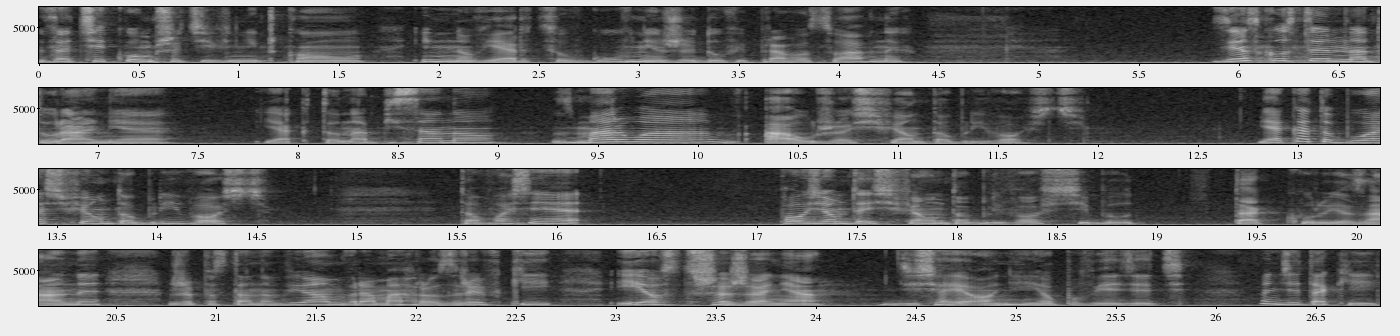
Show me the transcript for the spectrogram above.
zaciekłą przeciwniczką innowierców, głównie Żydów i prawosławnych. W związku z tym naturalnie, jak to napisano, zmarła w aurze świątobliwości. Jaka to była świątobliwość? To właśnie poziom tej świątobliwości był tak kuriozalny, że postanowiłam w ramach rozrywki i ostrzeżenia dzisiaj o niej opowiedzieć. Będzie taki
